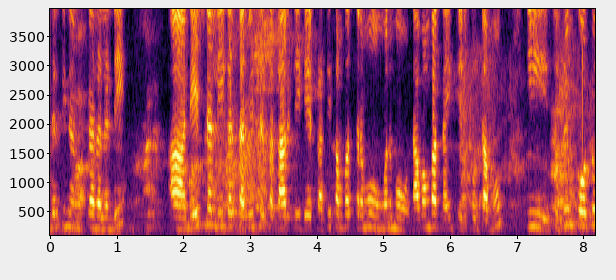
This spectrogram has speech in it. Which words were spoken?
అందరికీ నమస్కారాలండి. National legal services authority day ప్రతి సంవత్సరము మనము నవంబర్ నైన్ చేరుకుంటాము. ఈ సుప్రీంకోర్టు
